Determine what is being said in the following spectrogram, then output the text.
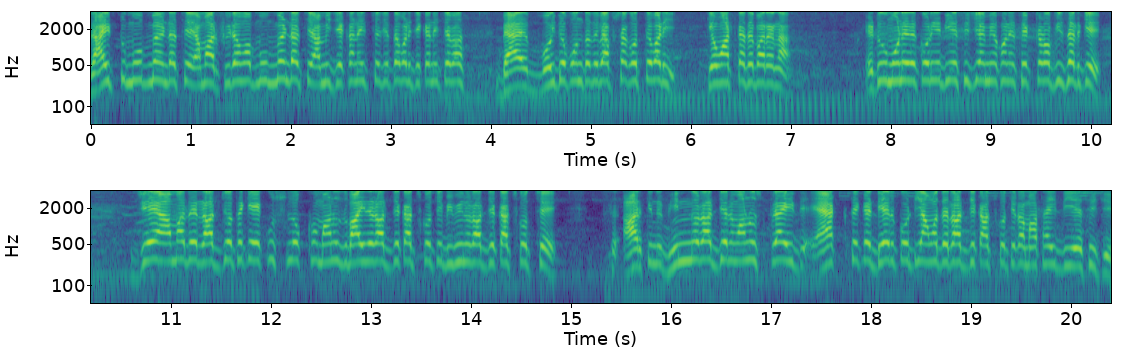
right to movement আছে, আমার ফ্রিডম অফ মুভমেন্ট আছে, আমি যেখানে ইচ্ছা যেতে পারি, যেখানে ইচ্ছা ব্যাস- ব্যা- বৈধ পন্থাতে ব্যবসা করতে পারি কেউ আটকাতে পারে না। এটুকু মনে করিয়ে দিয়ে এসেছি আমি ওখানে সেক্টর অফিসারকে যে আমাদের রাজ্য থেকে একুশ লক্ষ মানুষ বাইরে রাজ্যে কাজ করছে, বিভিন্ন রাজ্যে কাজ করছে। আর কিন্তু ভিন্ন রাজ্যের মানুষ প্রায় এক থেকে দেড় কোটি আমাদের রাজ্যে কাজ করছে, এটা মাথায় দিয়ে এসেছি।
